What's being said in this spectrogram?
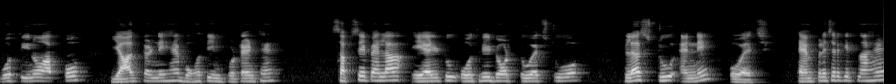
वो तीनों आपको याद करने हैं, बहुत ही इंपॉर्टेंट हैं। सबसे पहला A L two O three dot two H two O plus two H temperature कितना है?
